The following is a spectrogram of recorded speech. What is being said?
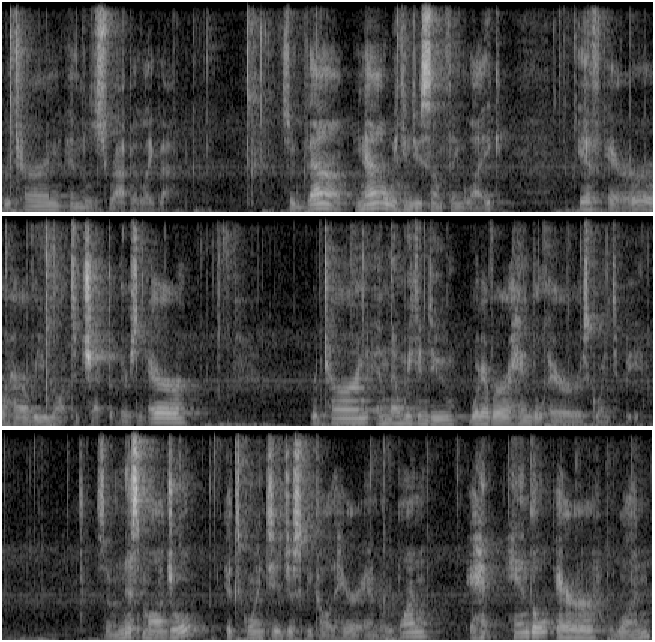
return, and we'll just wrap it like that. So now, now we can do something like if error, or however you want to check that there's an error, return, and then we can do whatever our handle error is going to be. So in this module, it's going to just be called error handle one, handle error one.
